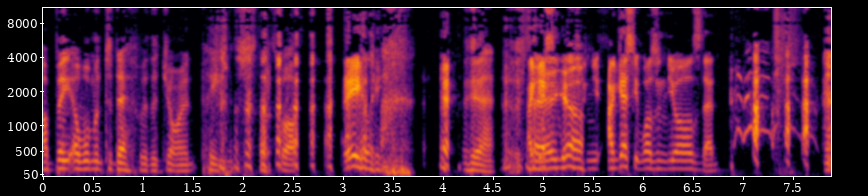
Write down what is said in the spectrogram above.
I beat a woman to death with a giant penis. That's what. Really? Yeah. I There guess you it go. wasn't- I guess it wasn't yours then.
